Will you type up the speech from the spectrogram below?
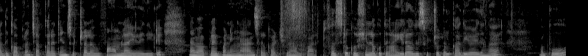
அதுக்கப்புறம் சக்கரத்தின் சுற்றளவு ஃபார்முலா எழுதிட்டு நம்ம அப்ளை பண்ணிங்கன்னா ஆன்சர் கிடச்சிடும். அது பாருங்கள் ஃபஸ்ட்டு கொஷினில் கொடுத்துக்கலாம் இருபது சுற்றுகளுக்கு அது எழுதுங்க. அப்போது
